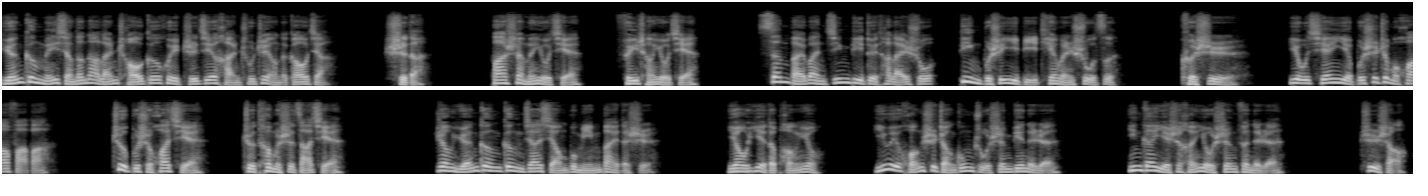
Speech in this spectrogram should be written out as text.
袁更没想到纳兰朝歌会直接喊出这样的高价。是的，八扇门有钱，非常有钱，三百万金币对他来说并不是一笔天文数字，可是有钱也不是这么花法吧？这不是花钱，这特么是砸钱！让袁更更加想不明白的是，妖夜的朋友，一位皇室长公主身边的人，应该也是很有身份的人，至少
